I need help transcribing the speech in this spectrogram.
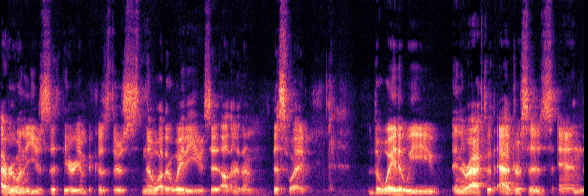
everyone that uses Ethereum because there's no other way to use it other than this way. The way that we interact with addresses and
